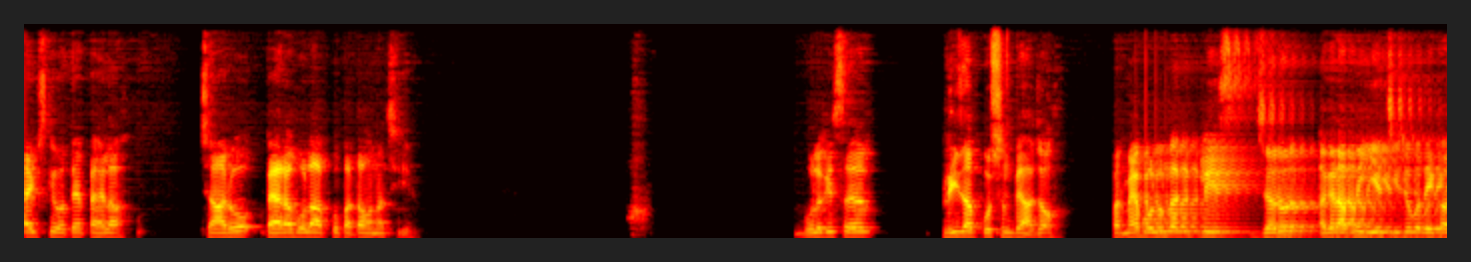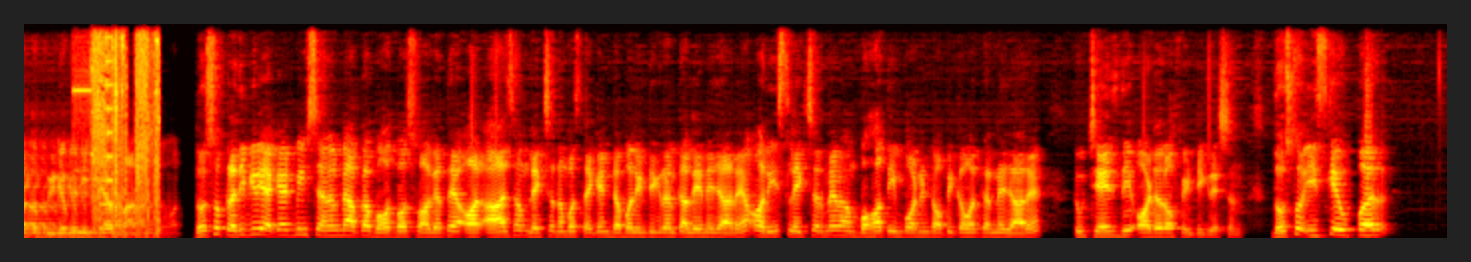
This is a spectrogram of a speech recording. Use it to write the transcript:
Types के होते हैं, पहला, चारों पैराबोला आपको पता होना चाहिए। बोलोगे, सर प्लीज़ आप क्वेश्चन पे आ जाओ। पर मैं बोलूँगा कि प्लीज़ ज़रूर, अगर आपने ये चीज़ों को देखा तो वीडियो के नीचे आप बात दोस्तों प्रदीपगिरी एकेडमी इस चैनल में आपका बहुत बहुत स्वागत है और आज हम lecture number second double integral का लेने जा रहे हैं और इस लेक्चर में हम बहुत ही इंपॉर्टेंट टॉपिक कवर करने जा रहे हैं to change the order of integration दोस्तों, इसके ऊपर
